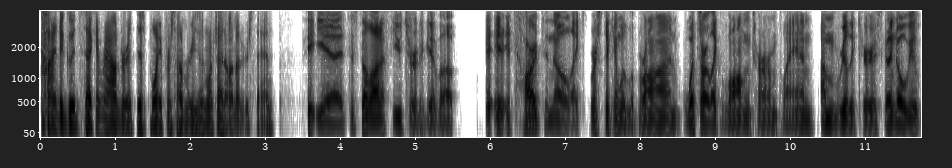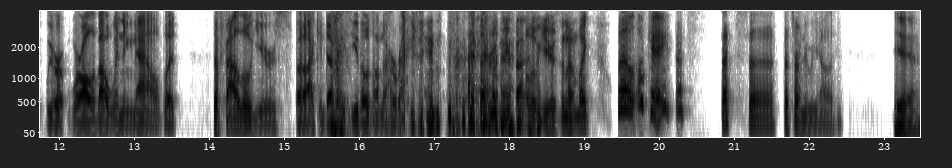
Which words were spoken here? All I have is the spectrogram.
kind of good second rounder at this point for some reason, which I don't understand. Yeah, it's just a lot of future to give up. It, it's hard to know. Like we're sticking with LeBron. What's our like long term plan? I'm really curious because I know we we were we're all about winning now, but the fallow years, uh, I can definitely see those on the horizon. Truly fallow years, and I'm like, well, okay, that's that's uh, that's our new reality. Yeah,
